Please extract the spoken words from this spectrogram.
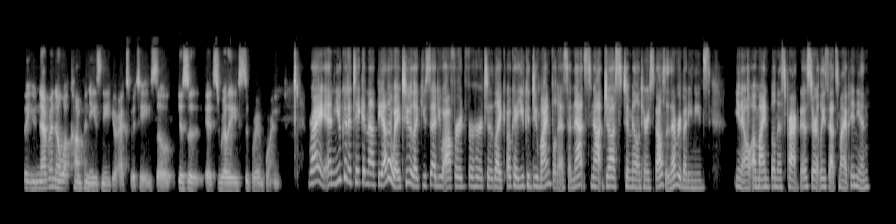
but you never know what companies need your expertise. So just a, uh, it's really super important. Right. And you could have taken that the other way too. Like you said, you offered for her to like, okay, you could do mindfulness. And that's not just to military spouses. Everybody needs, you know, a mindfulness practice, or at least that's my opinion.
